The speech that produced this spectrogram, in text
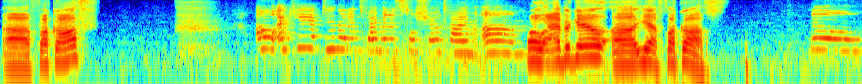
Uh, fuck off. Oh, I can't do that. It's five minutes till showtime. Um, Oh, Abigail. Uh, yeah, fuck off. no.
